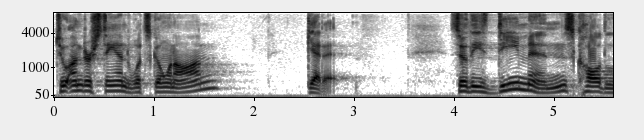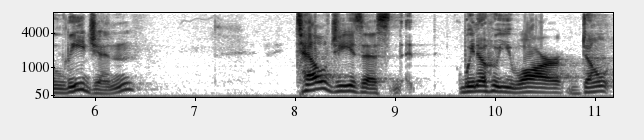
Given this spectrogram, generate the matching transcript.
to understand what's going on get it. So these demons called Legion tell Jesus, We know who you are, don't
